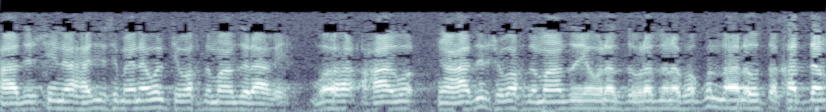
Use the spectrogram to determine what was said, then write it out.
حاضر شین حدیث بین اول چ وقت منظر اگے حاضر شو وقت منظر یو رد ورد فقلنا له تقدم۔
